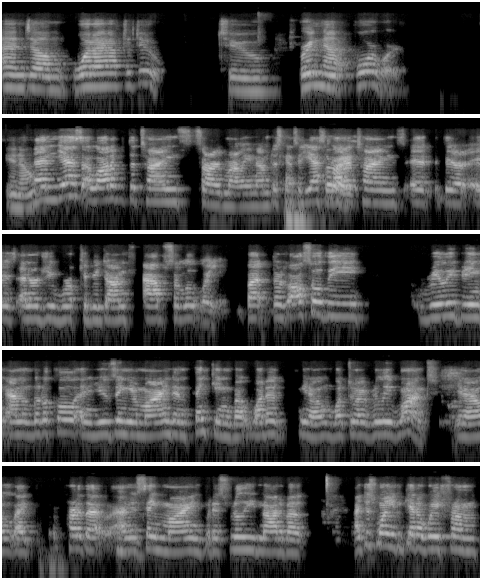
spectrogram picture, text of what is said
and um, what I have to do to bring that forward, you know. And yes, a lot of the times, sorry, Marlene, I'm just gonna say yes. A lot of times, it, there is energy work to be done, absolutely. But there's also the really being analytical and using your mind and thinking about what it, you know, what do I really want? You know, like part of that, I mm-hmm. would say mind, but it's really not about, I just want you to get away from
